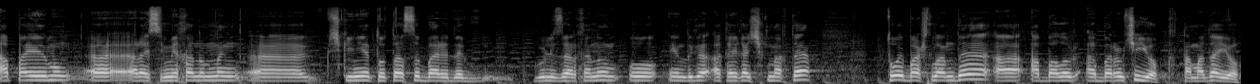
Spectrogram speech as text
апайымның ә, Расиме ханымның ә, кішкене тотасы бар еді Гүлизар ханым. О ендігі ақайға шықмақта той башланды, а абалар- абаручы жоқ, тамада жоқ.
